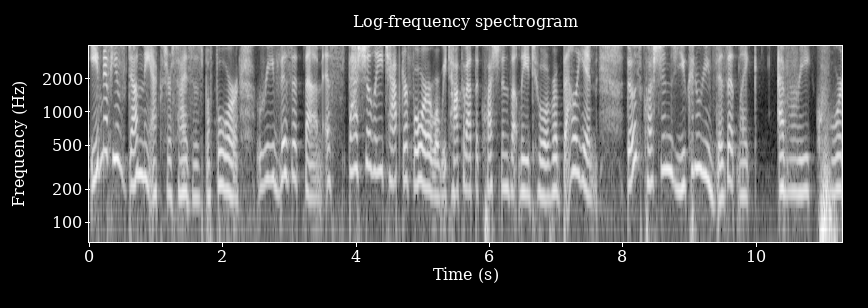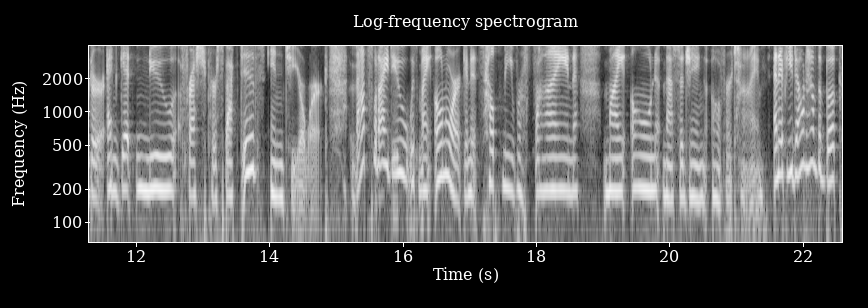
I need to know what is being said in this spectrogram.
Even if you've done the exercises before, revisit them, especially chapter four, where we talk about the questions that lead to a rebellion. Those questions you can revisit like every quarter and get new, fresh perspectives into your work. That's what I do with my own work, and it's helped me refine my own messaging over time. And if you don't have the book,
